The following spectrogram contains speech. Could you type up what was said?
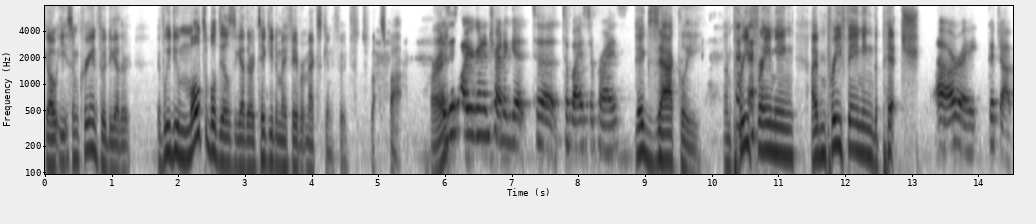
go eat some Korean food together. If we do multiple deals together, I take you to my favorite Mexican food spot. All right, Is this how you're gonna try to get to to buy a surprise? exactly. I'm pre-framing. I'm pre-framing the pitch. Oh, all right. Good job.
